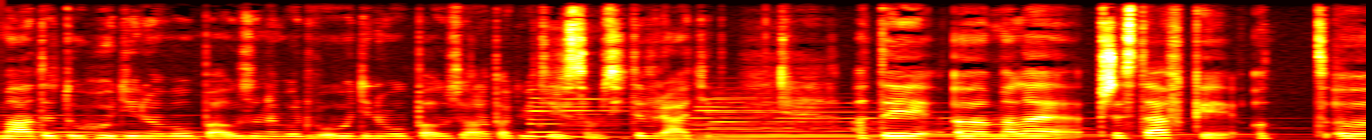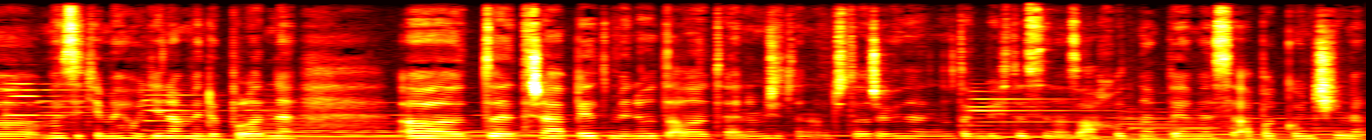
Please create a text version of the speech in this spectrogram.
máte tu hodinovou pauzu nebo dvouhodinovou pauzu, ale pak víte, že se musíte vrátit. A ty uh, malé přestávky od uh, mezi těmi hodinami dopoledne uh, to je třeba pět minut, ale to je jenom, že ten učitel řekne, no tak běžte si na záchod, napijeme se a pak končíme.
